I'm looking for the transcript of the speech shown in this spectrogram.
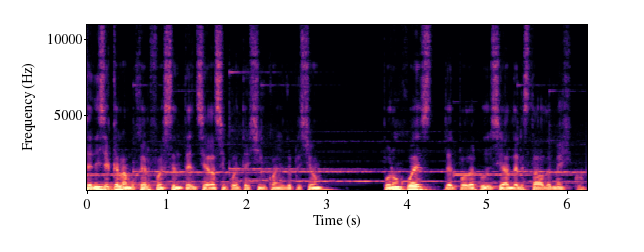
Se dice que la mujer fue sentenciada a 55 años de prisión por un juez del Poder Judicial del Estado de México.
